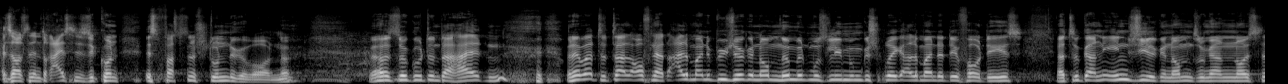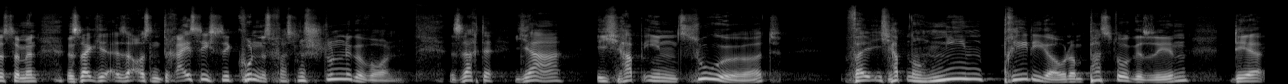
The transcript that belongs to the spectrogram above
also aus den 30 Sekunden ist fast eine Stunde geworden. Ne? Wir haben uns so gut unterhalten. Und er war total offen. Er hat alle meine Bücher genommen, ne, mit Muslimen im Gespräch, alle meine DVDs. Er hat sogar ein Injil genommen, sogar ein Neues Testament. Das sage ich, also aus den 30 Sekunden ist fast eine Stunde geworden. Er sagte, ja, ich habe ihnen zugehört, weil ich habe noch nie einen Prediger oder einen Pastor gesehen, der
